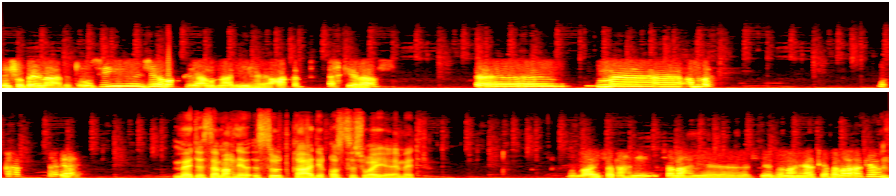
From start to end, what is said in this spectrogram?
من شبان الملعب التونسي جاء وقت اللي عرضنا عليه عقد احتراف. آه، ما امضى ماتر سامحني الصوت قاعد يقص شوية يا ماتر. والله سامحني سامحني سامحني. هكا ترى هكا.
